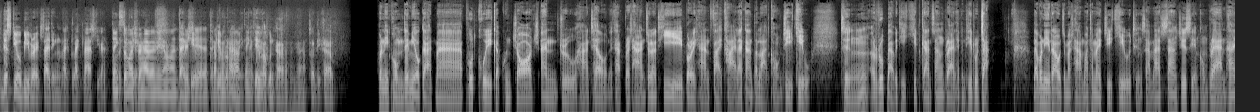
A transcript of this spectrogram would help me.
this year will be very exciting, like like last year. Thanks so GQ. much for having me on. Thank Appreciate you. It. Thank you for having me. Thank you. ขอบคุณครับสวัสดีครับ วันนี้ผมได้มีโอกาสมาพูดคุยกับคุณจอร์จแอนดรูฮาร์เทลนะครับประธานเจ้าหน้าที่บริหารฝ่ายขายและการตลาดของ GQ ถึงรูปแบบวิธีคิดการสร้างแบรนด์ให้เป็นที่รู้จัก และวันนี้เราจะมาถามว่าทำไม GQ ถึงสามารถสร้างชื่อเสียงของแบรนด์ให้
